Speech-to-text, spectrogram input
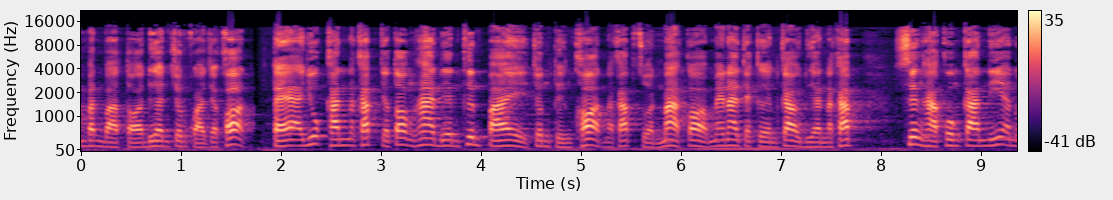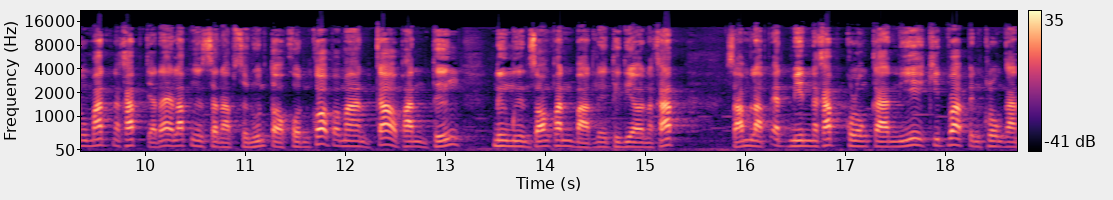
3,000 บาทต่อเดือนจนกว่าจะคลอด แต่อายุคันนะครับจะต้อง 5 เดือนขึ้นไปจนถึงคลอดนะครับ ส่วนมากก็ไม่น่าจะเกิน 9 เดือนนะครับ ซึ่งหากโครงการนี้อนุมัตินะครับจะได้รับเงินสนับสนุนต่อคนก็ประมาณ 9,000 ถึง 12,000 บาทเลยทีเดียวนะครับสำหรับแอดมินนะครับโครงการนี้คิดว่าเป็นโครงการ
